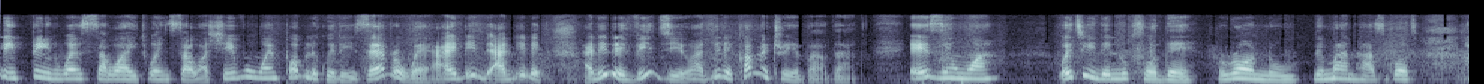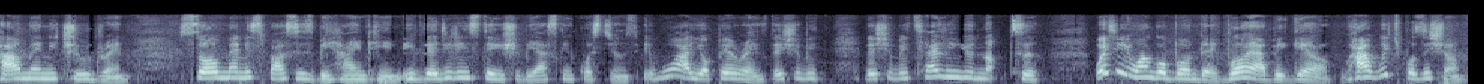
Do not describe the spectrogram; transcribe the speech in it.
the thing went sour it went sour. She even went public with it. It's everywhere. I did i did it i did a video. I did a commentary about that. Ezinwa, wait till they look for there? Run the man has got how many children? So many spouses behind him. If they didn't stay you should be asking questions. Who are your parents? They should be they should be telling you not to. Wait till you want to go born there? Boy I be girl? How which position?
